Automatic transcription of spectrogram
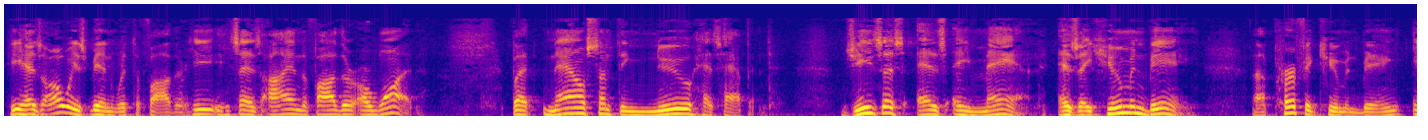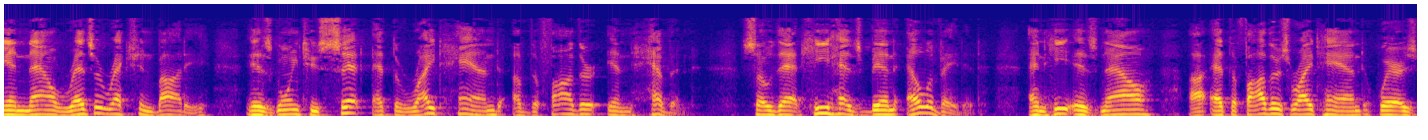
He has always been with the Father. He, he says, I and the Father are one. But now something new has happened. Jesus as a man, as a human being, a perfect human being, in now resurrection body, is going to sit at the right hand of the Father in heaven, so that he has been elevated, and he is now uh, at the Father's right hand, whereas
